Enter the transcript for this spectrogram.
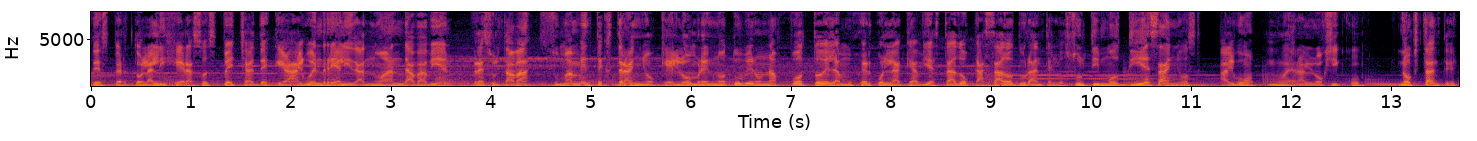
despertó la ligera sospecha de que algo en realidad no andaba bien. Resultaba sumamente extraño que el hombre no tuviera una foto de la mujer con la que había estado casado durante los últimos 10 años. Algo no era lógico. No obstante,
